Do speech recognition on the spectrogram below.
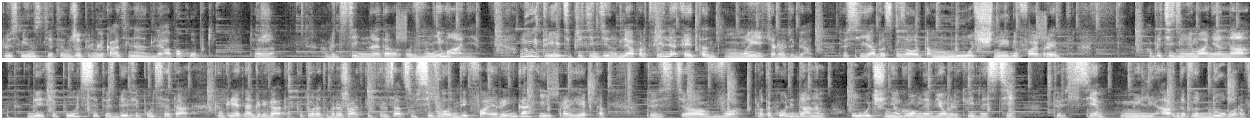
плюс-минус где-то уже привлекательная для покупки. Тоже обратите на это внимание. Ну и третий претендент для портфеля это Maker, ребят. То есть я бы сказал, это мощный DeFi проект, Обратите внимание на DeFi Pulse, то есть DeFi Pulse это конкретный агрегатор, который отображает капитализацию всего DeFi рынка и проектов. То есть э, в протоколе данным очень огромный объем ликвидности, то есть 7 миллиардов долларов.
